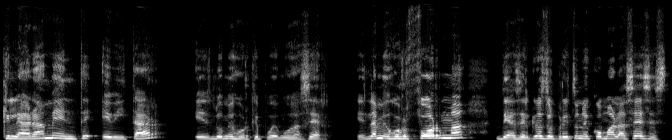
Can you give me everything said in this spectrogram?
Claramente evitar es lo mejor que podemos hacer. Es la mejor forma de hacer que nuestro perrito no coma las heces.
